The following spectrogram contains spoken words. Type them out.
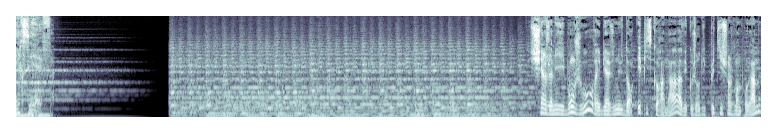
RCF. Chers amis, bonjour et bienvenue dans Episcorama avec aujourd'hui petit changement de programme.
